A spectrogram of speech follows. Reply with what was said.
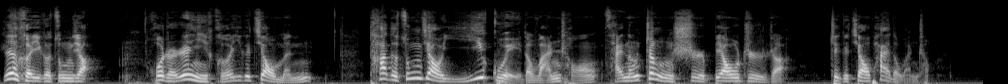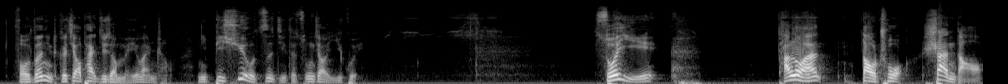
任何一个宗教，或者任何一个教门，它的宗教仪轨的完成，才能正式标志着这个教派的完成。否则，你这个教派就叫没完成。你必须有自己的宗教仪轨。所以，谭鸾。道绰、善导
